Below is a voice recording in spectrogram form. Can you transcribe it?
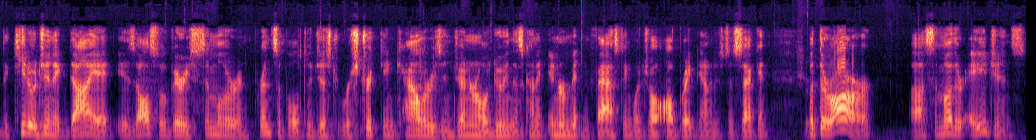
the ketogenic diet is also very similar in principle to just restricting calories in general, doing this kind of intermittent fasting, which I'll, I'll break down in just a second. Sure. But there are uh, some other agents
